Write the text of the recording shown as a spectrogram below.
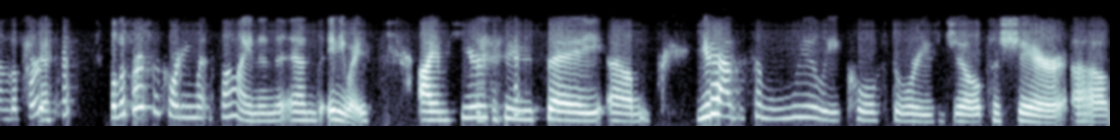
on the first. well, the first recording went fine, and and anyways, I am here to say. Um, you have some really cool stories, Jill, to share. Uh,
